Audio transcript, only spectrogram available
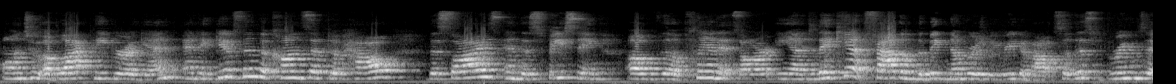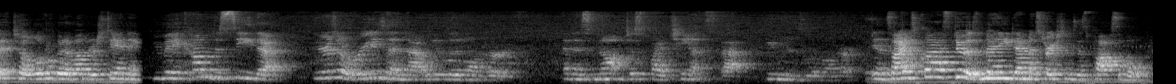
onto a black paper again, and it gives them the concept of how the size and the spacing of the planets are, and they can't fathom the big numbers we read about, so this brings it to a little bit of understanding. You may come to see that there's a reason that we live on Earth, and it's not just by chance that humans live on Earth. In science class, do as many demonstrations as possible.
